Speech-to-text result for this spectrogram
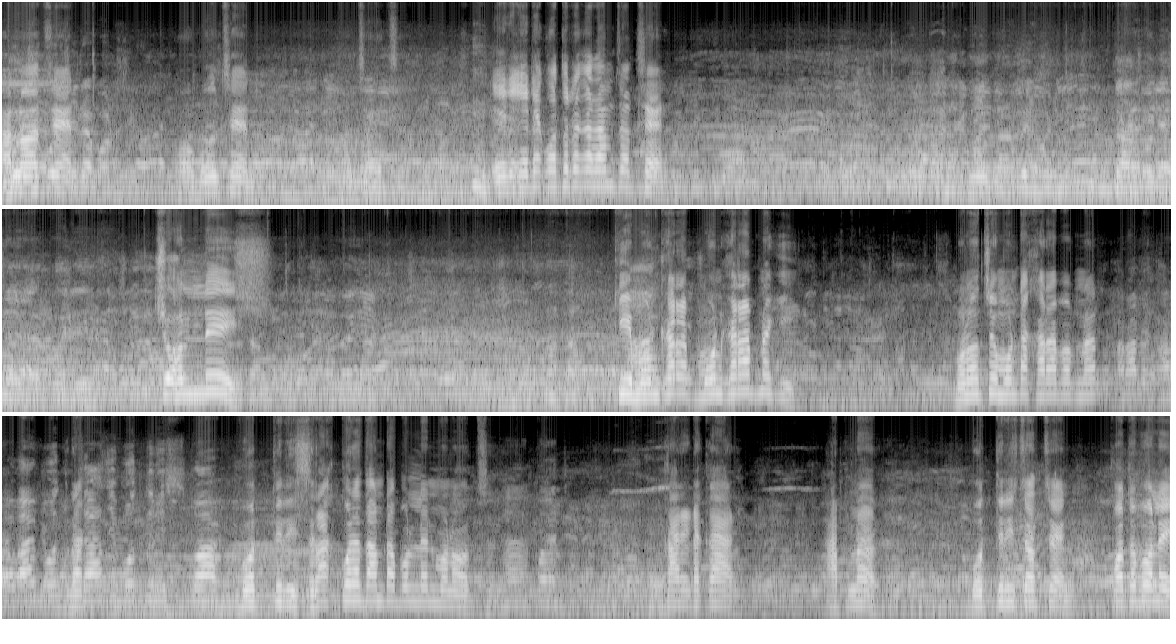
ভালো আছেন? ও বলছেন? আচ্ছা আচ্ছা। এটা কত টাকা দাম চাচ্ছেন? চল্লিশ। কি মন খারাপ মন খারাপ নাকি? মনে হচ্ছে মনটা খারাপ আপনার? বত্রিশ রাগ করে দামটা বললেন মনে হচ্ছে। কার এটা কার? আপনার? বত্রিশ চাচ্ছেন। কত বলে?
